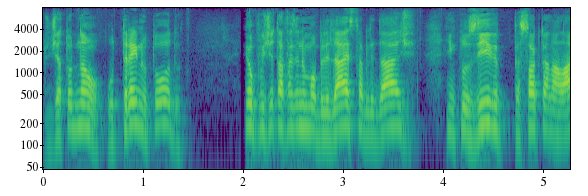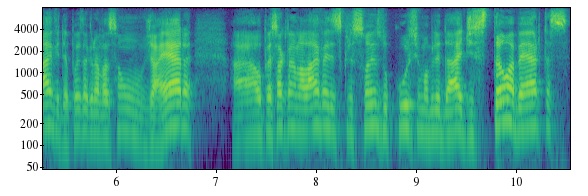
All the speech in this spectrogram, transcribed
dia todo não, o treino todo? Eu podia estar fazendo mobilidade, estabilidade. Inclusive, o pessoal que está na live, depois da gravação já era. Ah, o pessoal que está na live, as inscrições do curso de mobilidade estão abertas.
